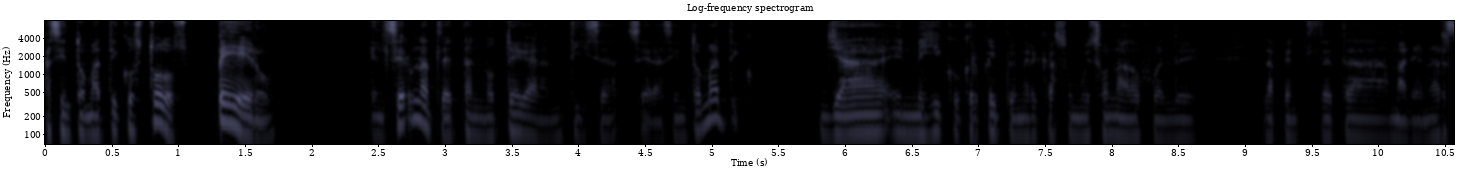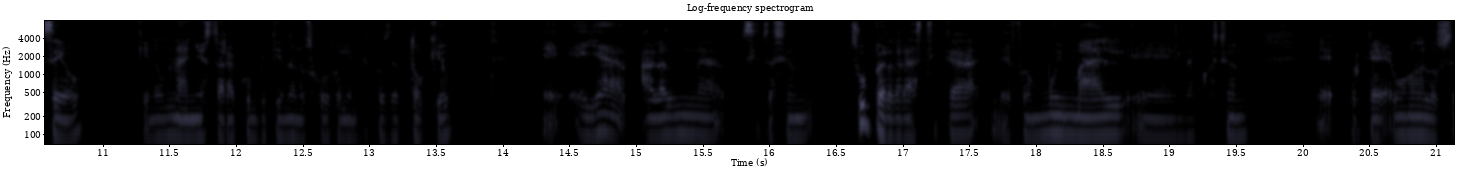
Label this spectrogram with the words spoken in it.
asintomáticos todos, pero el ser un atleta no te garantiza ser asintomático. Ya en México creo que el primer caso muy sonado fue el de la pentatleta Mariana Arceo, que en un año estará compitiendo en los Juegos Olímpicos de Tokio. Eh, ella habla de una situación súper drástica, le fue muy mal eh, la cuestión, eh, porque uno de los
